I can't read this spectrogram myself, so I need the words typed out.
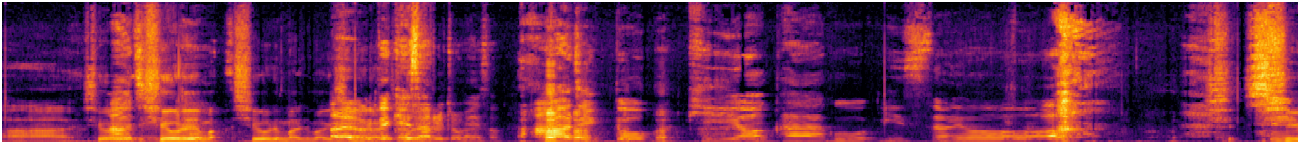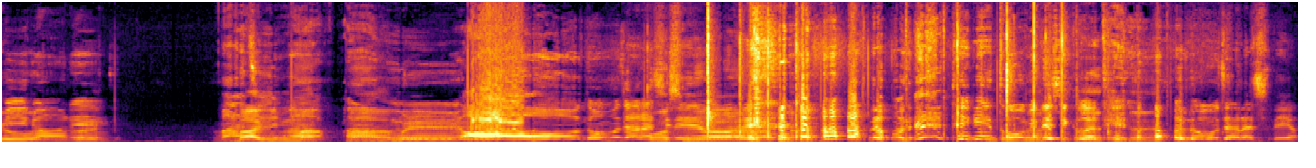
아, 10월, 아직도. 10월에, 10월에 마지막에 네. 근데 개사를 좀 해서 아직도 기억하고 있어요. 시- 11월에 마지막 밤을. 아, 너무 잘하시네요. 네. 너무 되게 도움이 되실 것 네, 같아요. 너무 잘하시네요.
